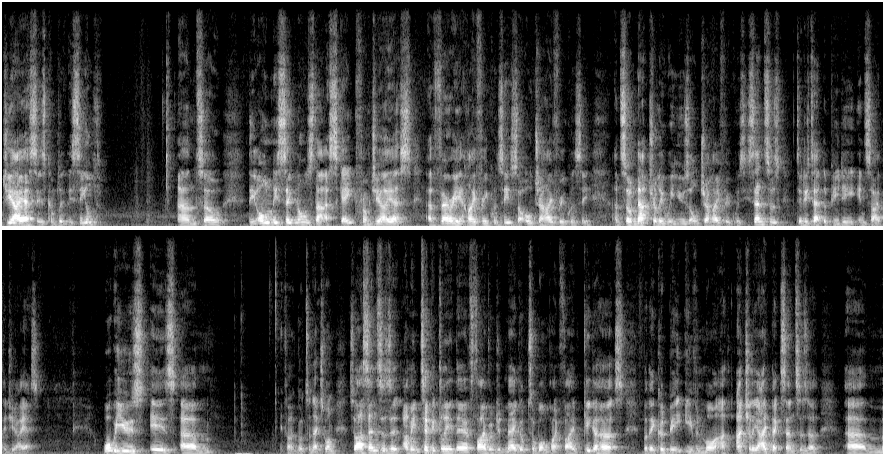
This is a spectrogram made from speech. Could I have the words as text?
GIS is completely sealed, and so the only signals that escape from GIS are very high frequency, so ultra high frequency, and so naturally we use ultra high frequency sensors to detect the PD inside the GIS. What we use is um, if I go to the next one. So our sensors, are, I mean, typically they're 500 meg up to 1.5 gigahertz, but they could be even more. Actually, IPEC's sensors are um,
